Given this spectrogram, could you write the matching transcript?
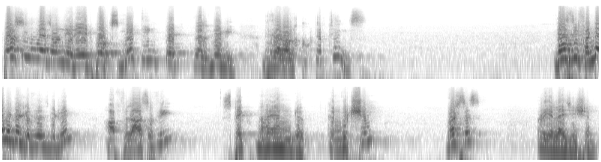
Person who has only read books may think that, well, maybe these are all cooked up things. That's the fundamental difference between our philosophy and conviction versus realization.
